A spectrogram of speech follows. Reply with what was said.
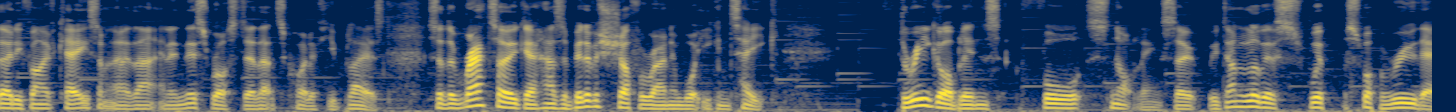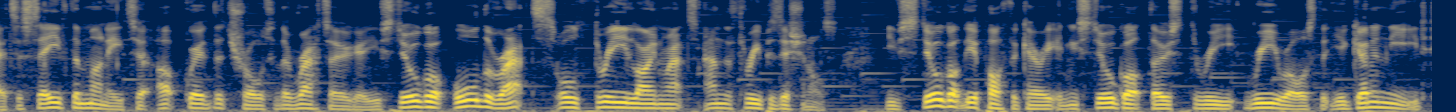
35k, something like that. And in this roster, that's quite a few players. So the Rat Ogre has a bit of a shuffle around in what you can take. Three Goblins, four Snotlings. So we've done a little bit of swip, swapperoo there to save the money to upgrade the Troll to the Rat Ogre. You've still got all the rats, all three line rats, and the three positionals. You've still got the Apothecary, and you've still got those three rerolls that you're going to need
